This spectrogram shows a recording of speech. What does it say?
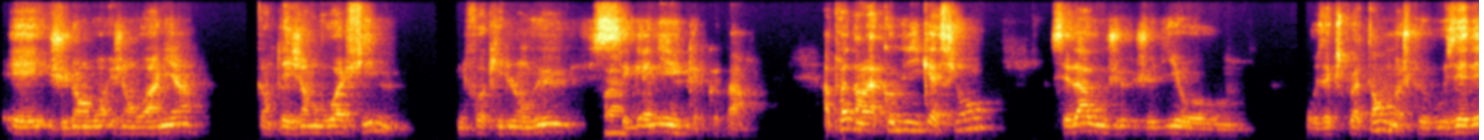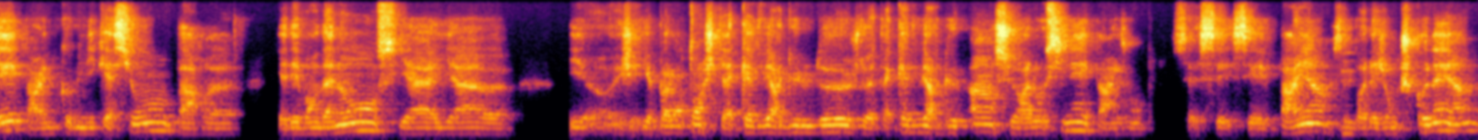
et je lui envoie, j'envoie un lien. Quand les gens voient le film, une fois qu'ils l'ont vu, c'est gagné quelque part. Après, dans la communication, c'est là où je, je dis aux, aux, exploitants, moi, je peux vous aider par une communication, par euh, il y a des bandes annonces, il y a, il y a euh, il n'y a pas longtemps, j'étais à 4,2, je dois être à 4,1 sur Allociné, par exemple. C'est pas rien, c'est mm. pas des gens que je connais. Hein.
